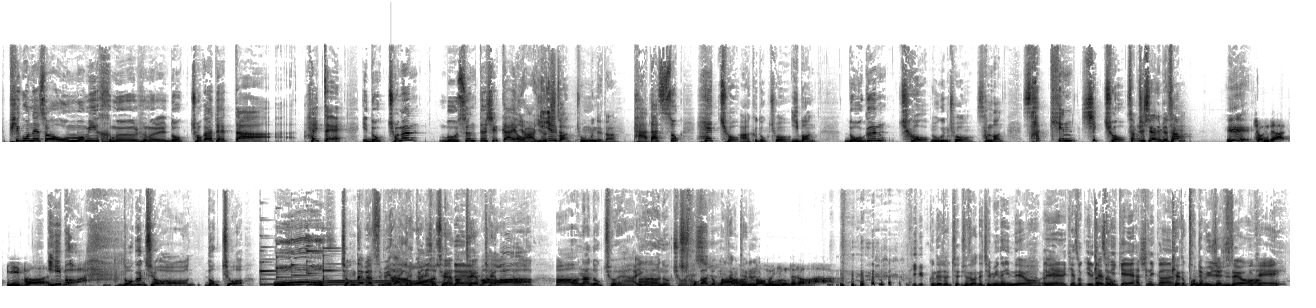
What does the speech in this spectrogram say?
피곤해서 온몸이 흐물흐물 녹초가 됐다 할 때 이 녹초는 무슨 뜻일까요? 야, 이거 1번 진짜 좋은 문제다. 바닷속 해초. 아, 그 녹초. 2번 녹은 초. 녹은 초. 3번 삭힌 식초. 3주 시간입니다. 3, 2, 정답 2번. 2번. 녹은 초, 녹초. 오! 정답이었습니다. 야, 이거 헷갈리셨을 와, 대박, 텐데. 대박. 대박. 아, 나 녹초야. 이거는 아, 녹초가 초가 녹은 아, 상태를. 너무 힘들어. 근데 저 제- 죄송한데 재미는 있네요. 예, 계속 일관성 계속- 있게 하시니까. 계속 톤 좀 유지해 주세요. 오케이.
